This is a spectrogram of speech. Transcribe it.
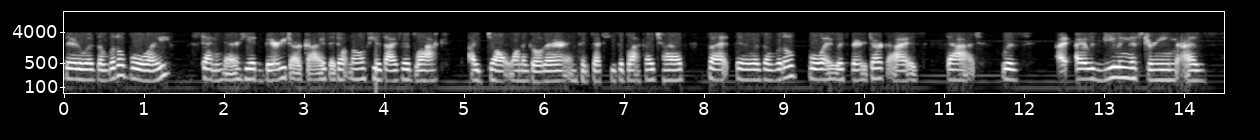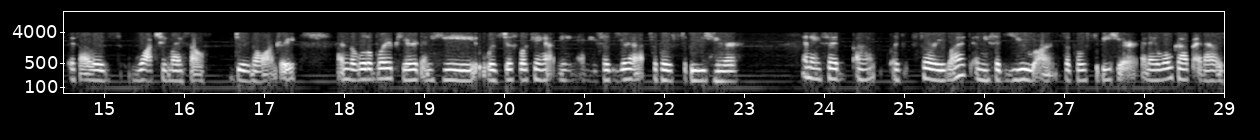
there was a little boy standing there. He had very dark eyes. I don't know if his eyes were black. I don't want to go there and think that he's a black eyed child. But there was a little boy with very dark eyes that was, I, I was viewing this dream as if I was watching myself doing the laundry. And the little boy appeared and he was just looking at me and he said, You're not supposed to be here. And I said, uh, like, sorry, what? And he said, you aren't supposed to be here. And I woke up and I was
